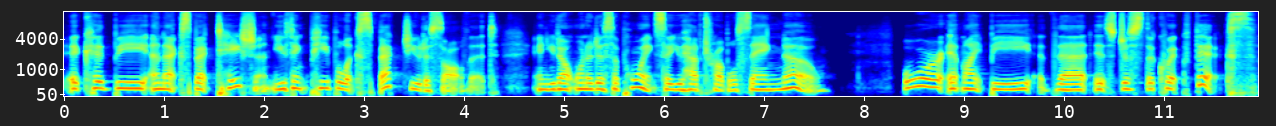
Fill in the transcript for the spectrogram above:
It could be an expectation. You think people expect you to solve it and you don't want to disappoint, so you have trouble saying no. Or it might be that it's just the quick fix.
